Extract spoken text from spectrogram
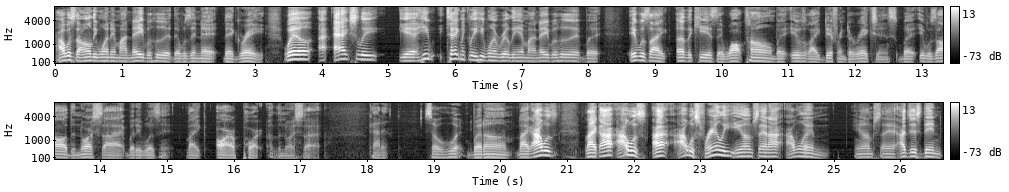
I was the only one in my neighborhood that was in that that grade. Well, I actually, yeah, he technically he wasn't really in my neighborhood, but it was like other kids that walked home, but it was like different directions. But it was all the north side, but it wasn't like our part of the north side. Got it. So what? But um, like I was, like I I was I I was friendly. You know what I'm saying? I I wasn't. You know what I'm saying? I just didn't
